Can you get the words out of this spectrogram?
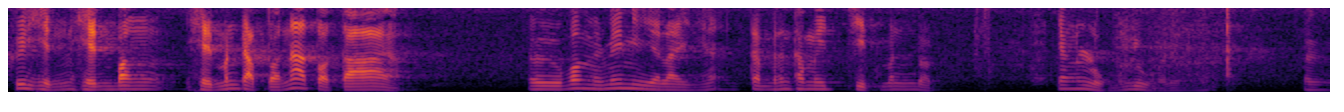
คือเห็นเห็นบางเห็นมันดับต่อหน้าต่อตาเออว่ามันไม่มีอะไรอย่างเงี้ย แต่มันทำไมจิตมันแบบยังหลงอยู่อะไรเงี้ยเออ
